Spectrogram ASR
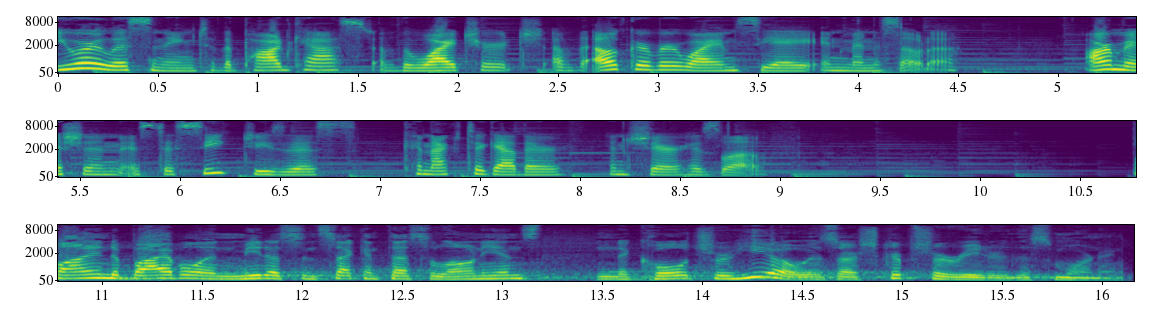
You are listening to the podcast of the Y Church of the Elk River YMCA in Minnesota. Our mission is to seek Jesus, connect together, and share his love. Find a Bible and meet us in Second Thessalonians. Nicole Trujillo is our scripture reader this morning.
